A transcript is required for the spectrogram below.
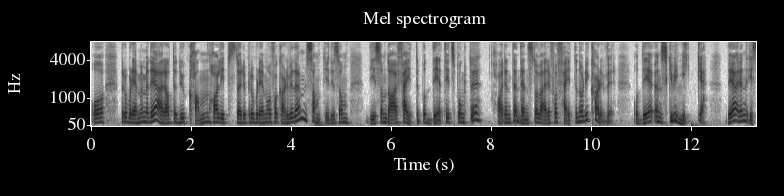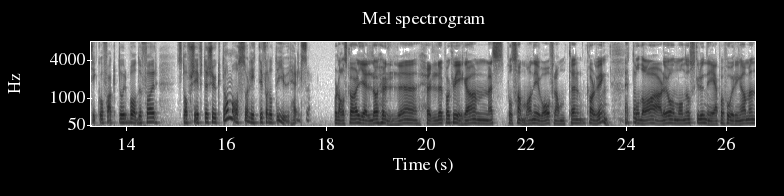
Og Problemet med det er at du kan ha litt større problemer med å få kalv i dem, samtidig som de som da er feite på det tidspunktet, har en tendens til å være for feite når de kalver. Og det ønsker vi mm. ikke. Det er en risikofaktor både for stoffskiftesykdom og også litt i forhold til jurhelse. For da skal det gjelde å holde holdet på kviga mest på samme nivå fram til kalving. Og da er det jo, må man jo skru ned på fôringa, men,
